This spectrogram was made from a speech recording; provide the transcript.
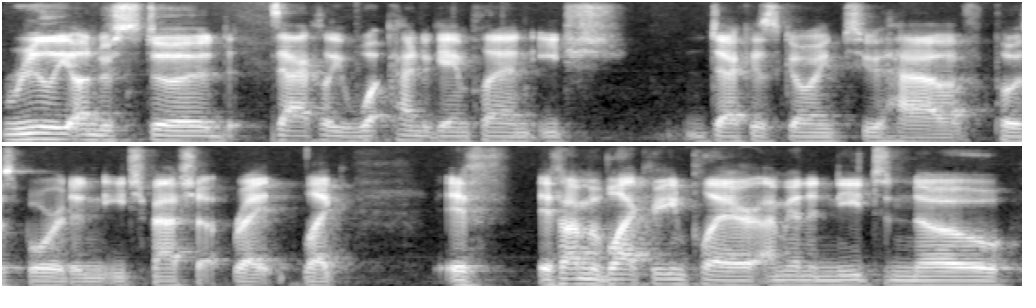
really understood exactly what kind of game plan each deck is going to have post board in each matchup, right? Like if if I'm a black green player, I'm going to need to know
